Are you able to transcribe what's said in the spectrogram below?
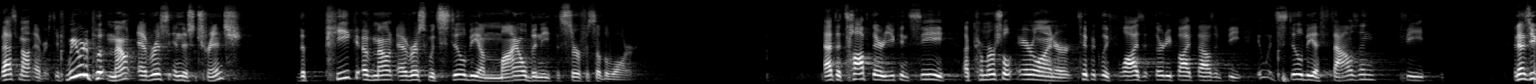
That's Mount Everest. If we were to put Mount Everest in this trench, the peak of Mount Everest would still be a mile beneath the surface of the water. At the top there, you can see a commercial airliner typically flies at 35,000 feet. It would still be a 1,000 feet. And as you,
